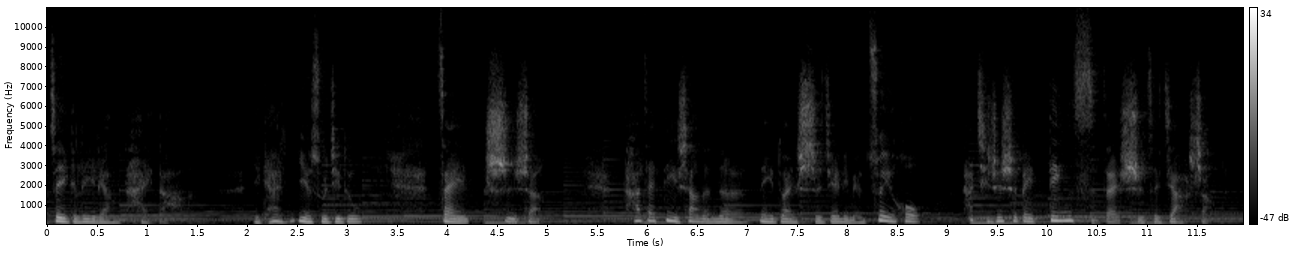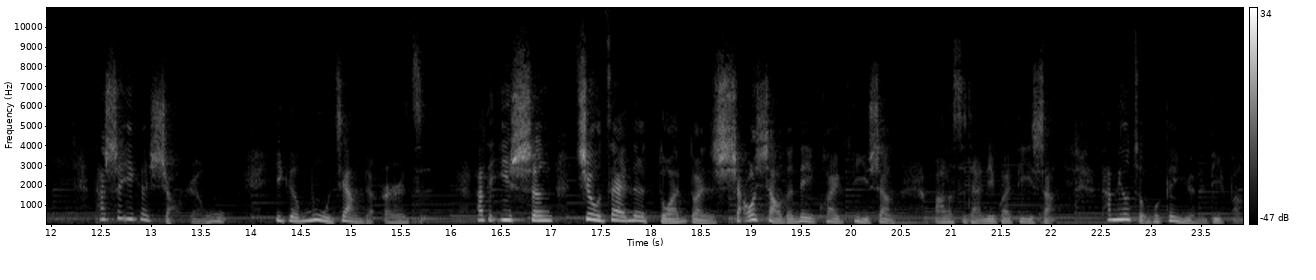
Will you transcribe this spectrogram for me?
这个力量太大了。你看，耶稣基督在世上，他在地上的那那段时间里面，最后他其实是被钉死在十字架上的。他是一个小人物，一个木匠的儿子，他的一生就在那短短小小的那块地上。巴勒斯坦那块地上，他没有走过更远的地方，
